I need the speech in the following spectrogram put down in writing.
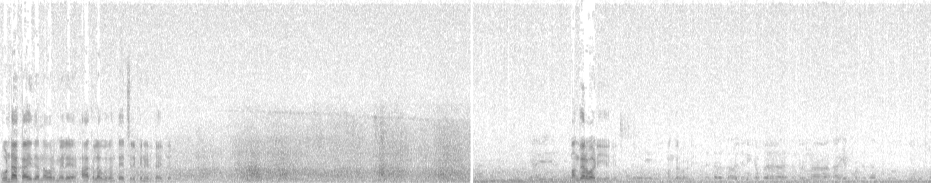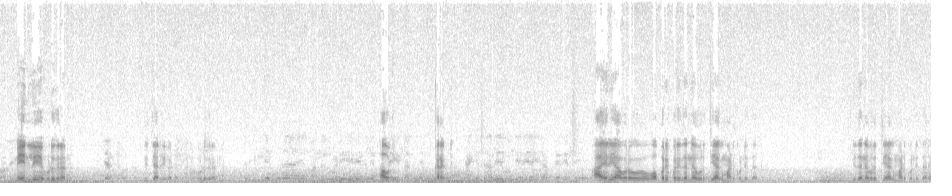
ಗೂಂಡಾ ಕಾಯ್ದೆಯನ್ನು ಅವರ ಮೇಲೆ ಹಾಕಲಾಗುವುದಂತೆ ಎಚ್ಚರಿಕೆ ನೀಡ್ತಾ ಇದ್ದೇವೆ. ಮಂಗರವಾಡಿ ಏರಿಯಾ. ಮಂಗರವಾಡಿ. ಮೇನ್ಲಿ ಹುಡುಗರನ್ನು. ವಿದ್ಯಾರ್ಥಿಗಳನ್ನ. ಹುಡುಗರನ್ನ. ಹೌದು. ಕರೆಕ್ಟ್ ಆ ಏರಿಯಾ ಅವರು ಒಬ್ಬರಿಬ್ಬರು ಇದನ್ನೇ ವೃತ್ತಿಯಾಗಿ ಮಾಡಿಕೊಂಡಿದ್ದಾರೆ. ಇದನ್ನೇ ವೃತ್ತಿಯಾಗಿ ಮಾಡಿಕೊಂಡಿದ್ದಾರೆ.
